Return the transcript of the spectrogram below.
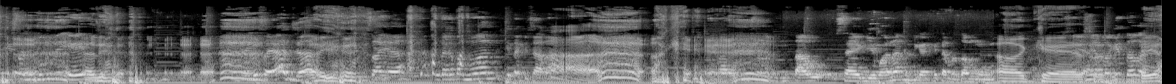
bisa dibuktiin. Tunggu saya aja Oh, iya. Tunggu saya kita ketemuan kita bicara Oke. Lebih tahu saya gimana ketika kita bertemu Oke. Ya, begitu lah. Iya.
